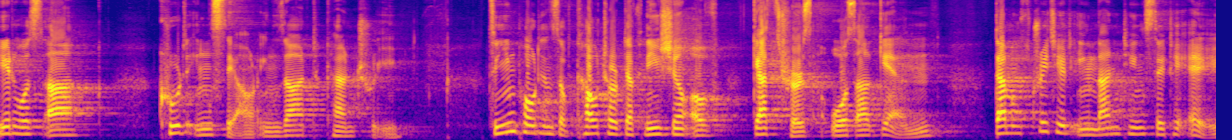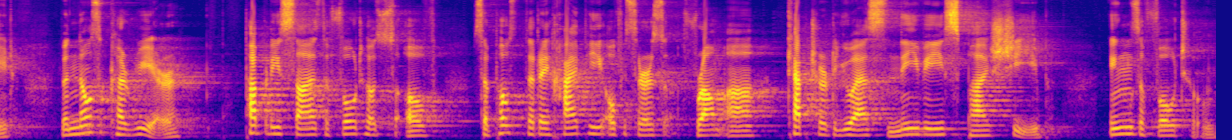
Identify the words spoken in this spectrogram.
it was a crude insult in that country. The importance of cultural definition of gestures was again demonstrated in 1968 when North Korea publicized photos of supposedly happy officers from a captured US Navy spy ship. In the photo,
